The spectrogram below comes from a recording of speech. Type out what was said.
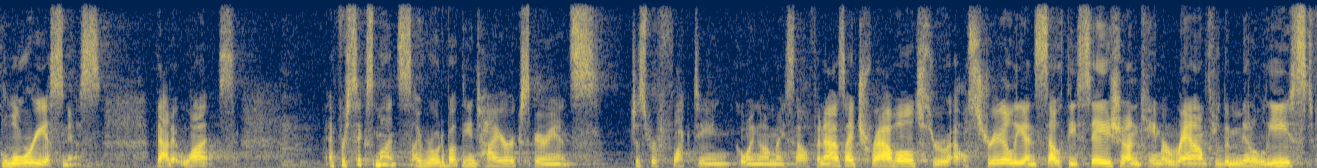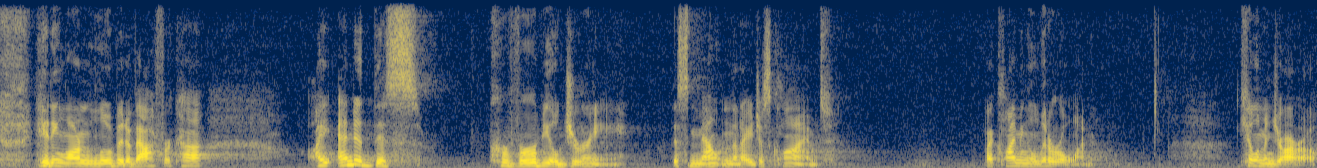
gloriousness that it was? And for six months, I wrote about the entire experience just reflecting, going on myself. And as I traveled through Australia and Southeast Asia and came around through the Middle East, hitting on a little bit of Africa, I ended this proverbial journey, this mountain that I just climbed, by climbing a literal one Kilimanjaro,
